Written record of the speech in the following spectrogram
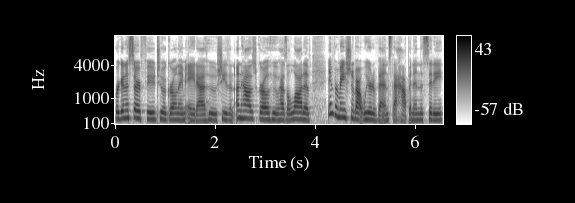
We're gonna serve food to a girl named Ada, who she's an unhoused girl who has a lot of information about weird events that happen in the city.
